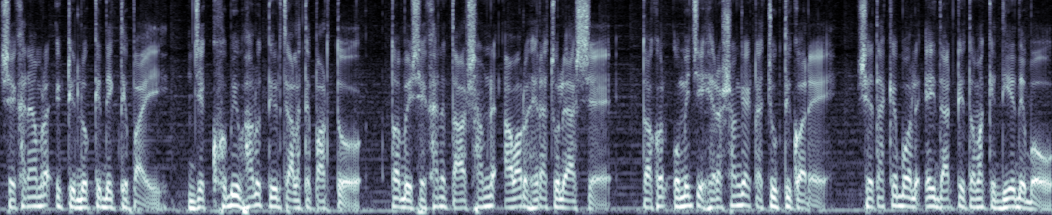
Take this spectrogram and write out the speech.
সেখানে আমরা একটি লোককে দেখতে পাই যে খুবই ভালো তীর চালাতে পারত। তবে সেখানে তার সামনে আবারও হেরা চলে আসে। তখন অমিচি হেরার সঙ্গে একটা চুক্তি করে। সে তাকে বলে, এই দাঁতটি তোমাকে দিয়ে দেব।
